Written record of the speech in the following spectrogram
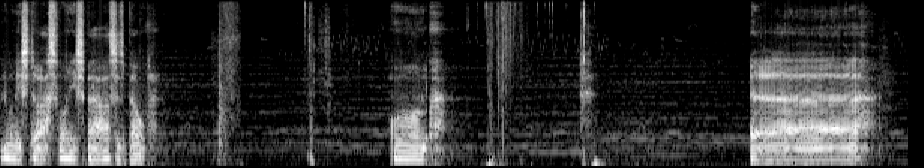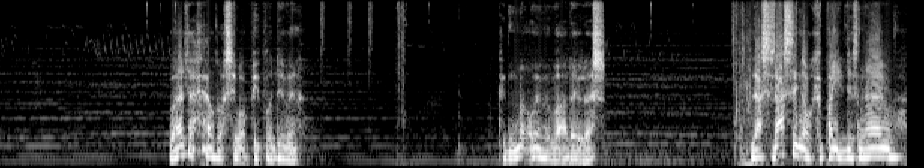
We need to ask one of your spare houses built. One. Uh, where the hell do I see what people are doing? could not remember how to do this. That's the thing I could play. There's no,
